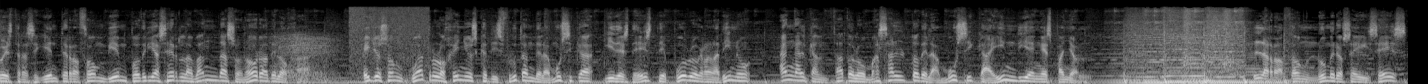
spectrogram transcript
Nuestra siguiente razón bien podría ser la banda sonora de Loja. Ellos son cuatro lojeños que disfrutan de la música y desde este pueblo granadino han alcanzado lo más alto de la música india en español. La razón número 6 es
